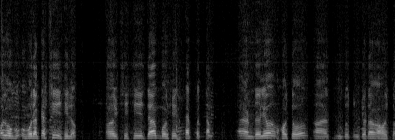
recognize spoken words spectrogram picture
ওই উপরে একটা সিঁড়ি ছিল। ওই সিঁড়িটা বসে করতাম। ডেলি হয়তো দু তিনশো টাকা হয়তো।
